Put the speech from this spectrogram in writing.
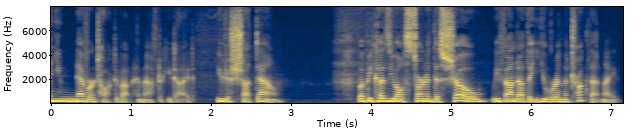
and you never talked about him after he died. You just shut down. But because you all started this show, we found out that you were in the truck that night,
